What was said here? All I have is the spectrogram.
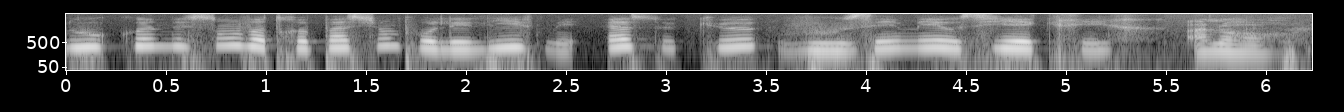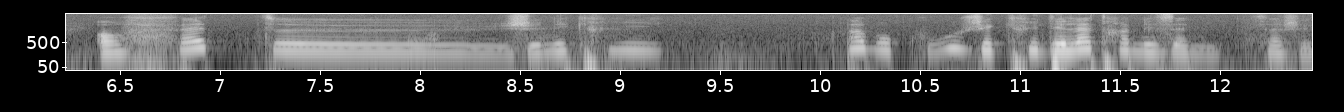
Nous connaissons votre passion pour les livres, mais est-ce que vous aimez aussi écrire? Alors, en fait, euh, je n'écris pas beaucoup. J'écris des lettres à mes amis. Ça, j'aime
